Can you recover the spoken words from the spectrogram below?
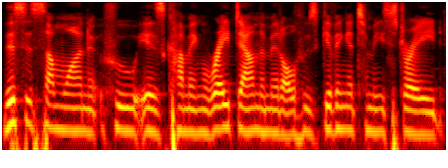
this is someone who is coming right down the middle, who's giving it to me straight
